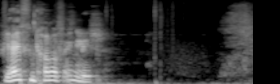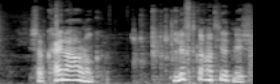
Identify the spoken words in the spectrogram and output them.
Wie heißt ein Kran auf Englisch? Ich habe keine Ahnung. Lift garantiert nicht.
